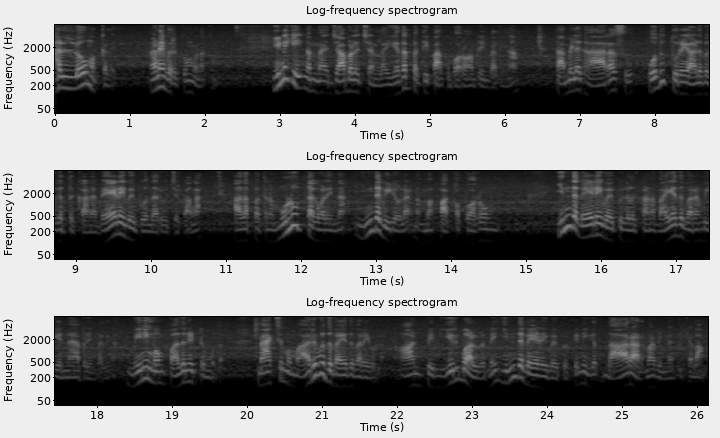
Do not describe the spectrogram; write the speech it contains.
Hello மக்களை அனைவருக்கும் வணக்கம். இன்றைக்கி நம்ம ஜாபல சேனலில் எதை பற்றி பார்க்க போகிறோம் அப்படின்னு பார்த்தீங்கன்னா தமிழக அரசு பொதுத்துறை அலுவலகத்துக்கான வேலைவாய்ப்பு வந்து அறிவிச்சிருக்காங்க. அதை பற்றின முழு தகவலையும் தான் இந்த வீடியோவில் நம்ம பார்க்க போகிறோம் இந்த வேலைவாய்ப்புகளுக்கான வயது வரம்பு என்ன அப்படின்னு பார்த்தீங்கன்னா மினிமம் பதினெட்டு முதல் மேக்சிமம் அறுபது வயது வரை உள்ள ஆண் பெண் இருபாலருமே இந்த வேலைவாய்ப்புக்கு நீங்கள் தாராளமாக விண்ணப்பிக்கலாம்.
